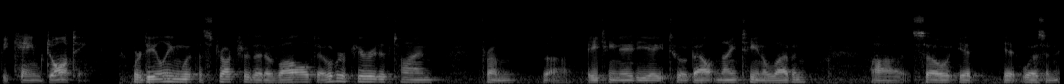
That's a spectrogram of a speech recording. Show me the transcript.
became daunting. We're dealing with a structure that evolved over a period of time from uh, 1888 to about 1911. Uh, so it, it was an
